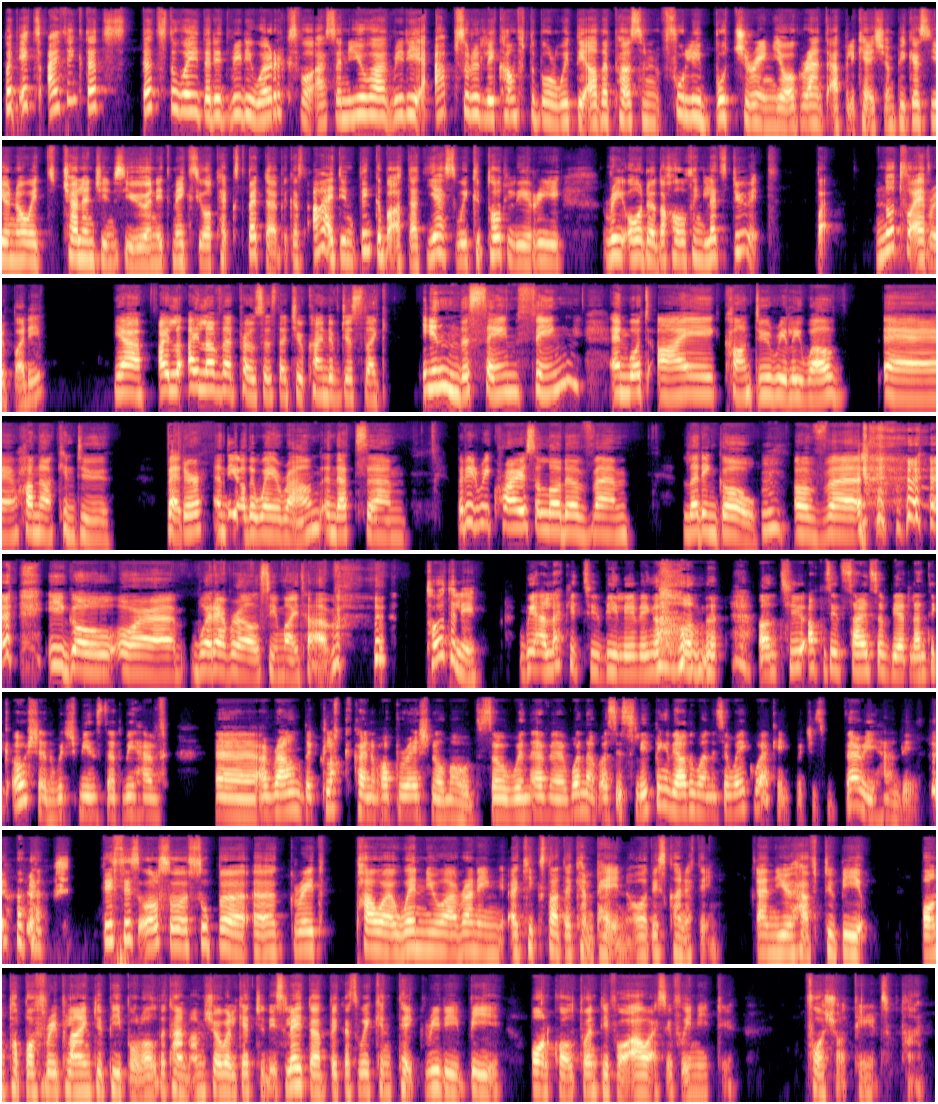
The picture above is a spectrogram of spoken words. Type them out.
But it's, I think that's, that's the way that it really works for us. And you are really absolutely comfortable with the other person fully butchering your grant application because you know it challenges you and it makes your text better because ah, I didn't think about that. Yes, we could totally re, reorder the whole thing. Let's do it But not for everybody. Yeah, I, I love that process that you're kind of just like in the same thing. And what I can't do really well, uh, Hannah can do better and the other way around. And that's, um, but it requires a lot of um, letting go mm. of uh, ego or uh, whatever else you might have. totally we are lucky to be living on on two opposite sides of the Atlantic Ocean, which means that we have uh, around the clock kind of operational mode. So whenever one of us is sleeping, the other one is awake working, which is very handy. this is also a super uh, great power when you are running a Kickstarter campaign or this kind of thing, and you have to be on top of replying to people all the time. I'm sure we'll get to this later because we can take really be on call 24 hours if we need to for short periods of time.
